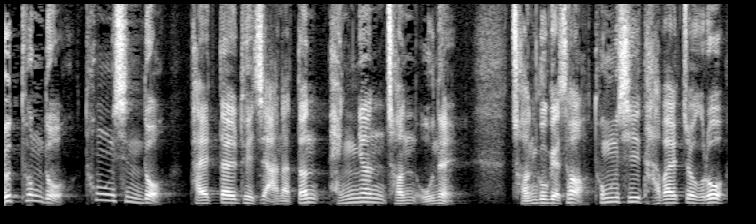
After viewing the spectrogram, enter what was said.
교통도 통신도 발달되지 않았던 100년 전 오늘 전국에서 동시다발적으로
